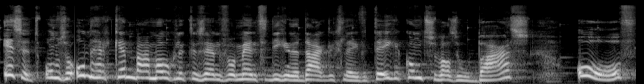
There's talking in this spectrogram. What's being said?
Is het om zo onherkenbaar mogelijk te zijn voor mensen die je in het dagelijks leven tegenkomt, zoals uw baas? Of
